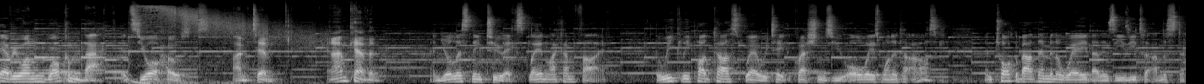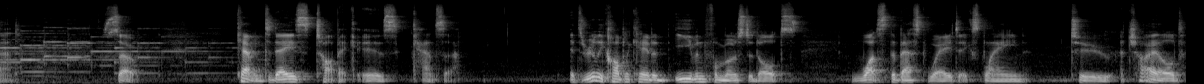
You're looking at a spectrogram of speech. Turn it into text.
everyone, welcome back. It's your hosts. I'm Tim, And I'm Kevin. and you're listening to Explain Like I'm Five, the weekly podcast where we take the questions you always wanted to ask and talk about them in a way that is easy to understand. So, Kevin, today's topic is cancer. It's really complicated, even for most adults. What's the best way to explain to a child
